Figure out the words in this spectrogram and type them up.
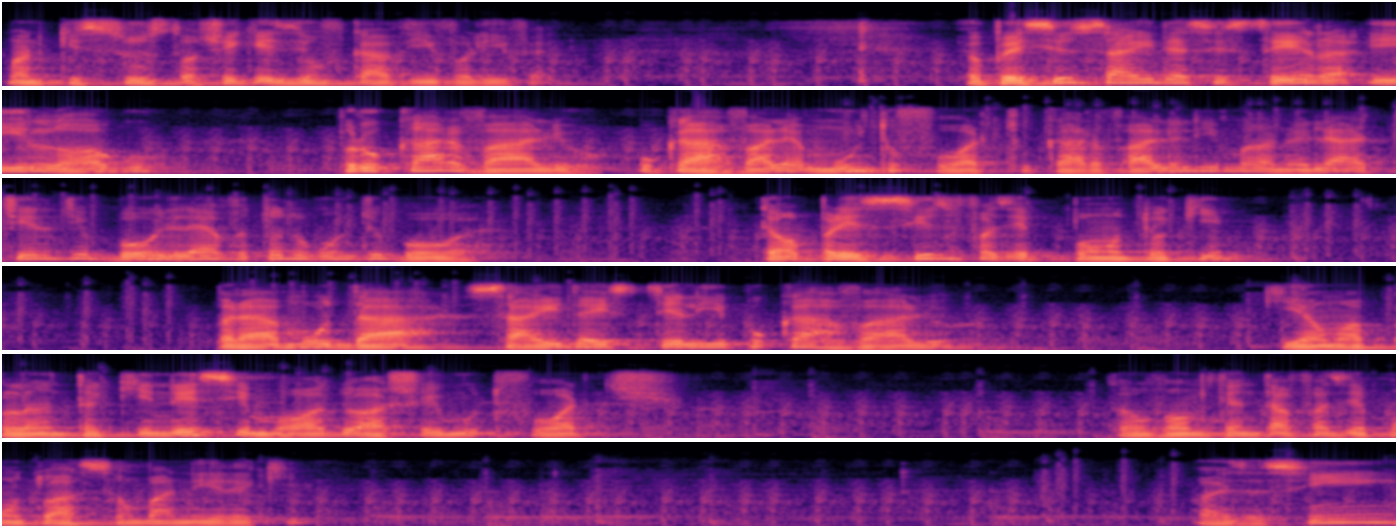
Mano, que susto. achei que eles iam ficar vivos ali, velho. Eu preciso sair dessa estrela e ir logo pro Carvalho. O Carvalho é muito forte. O Carvalho, ele, mano, ele atira de boa e leva todo mundo de boa. Então eu preciso fazer ponto aqui para mudar, sair da estrela e ir pro Carvalho, que é uma planta que nesse modo eu achei muito forte. Então vamos tentar fazer pontuação maneira aqui. Faz assim,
